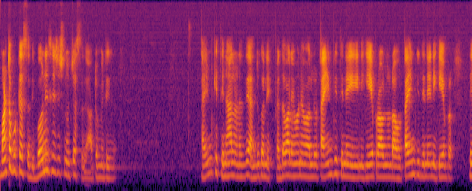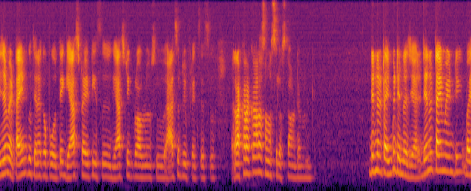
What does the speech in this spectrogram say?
మంట పుట్టేస్తుంది బర్నింగ్ సెన్సేషన్ వచ్చేస్తుంది ఆటోమేటిక్గా టైంకి తినాలనేది అందుకనే పెద్దవాళ్ళు ఏమనేవాళ్ళు టైంకి తినే నీకు ఏ ప్రాబ్లం రావు టైంకి తినే నీకు ఏం నిజమే టైంకి తినకపోతే gastritis gastric problems acid reflexes రకరకాల సమస్యలు వస్తూ ఉంటాయి మనకి. డిన్నర్ టైంకి డిన్నర్ చేయాలి. డిన్నర్ టైం ఏంటి? బై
